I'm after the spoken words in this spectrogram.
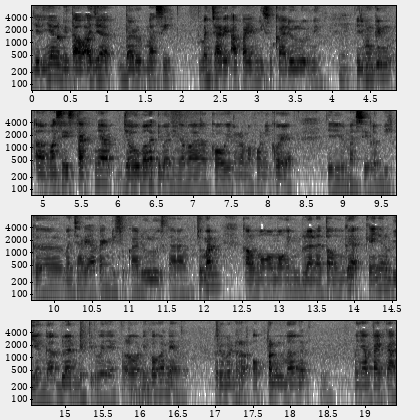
jadinya lebih tahu aja baru masih mencari apa yang disuka dulu nih. Hmm. Jadi mungkin uh, masih stepnya jauh banget dibanding sama Kowin sama Koniko ya. Jadi masih lebih ke mencari apa yang disuka dulu sekarang. Cuman kalau mau ngomongin bulan atau enggak, kayaknya lebih yang enggak bulan deh tipenya. Kalau Koniko kan yang bener-bener open banget menyampaikan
